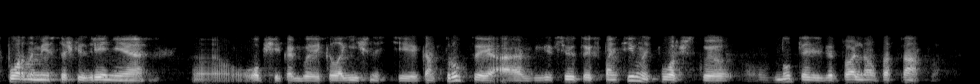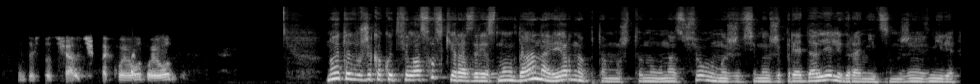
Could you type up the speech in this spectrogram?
спорными с точки зрения э, общей как бы экологичности конструкции, а всю эту экспансивность творческую внутрь виртуального пространства. Ну, то есть вот сейчас такой вот, ну, это уже какой-то философский разрез. Ну да, наверное, потому что ну, у нас все, мы же все, мы же преодолели границы, мы живем в мире,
